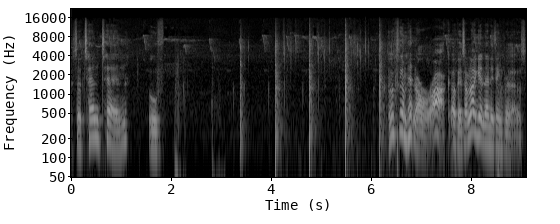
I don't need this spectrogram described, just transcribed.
So 10, 10. Oof. It looks like I'm hitting a rock. Okay, so I'm not getting anything for those.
